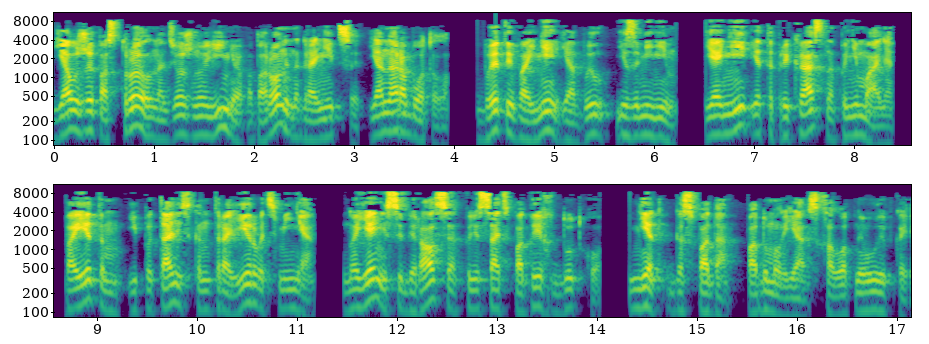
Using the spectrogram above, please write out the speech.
Я уже построил надежную линию обороны на границе, я наработала. В этой войне я был незаменим. И они это прекрасно понимали, поэтому и пытались контролировать меня. Но я не собирался плясать под их дудку. «Нет, господа», – подумал я с холодной улыбкой,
